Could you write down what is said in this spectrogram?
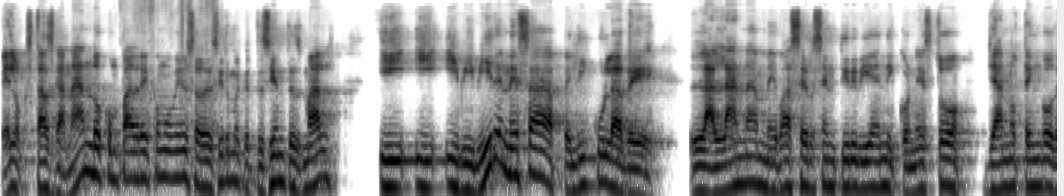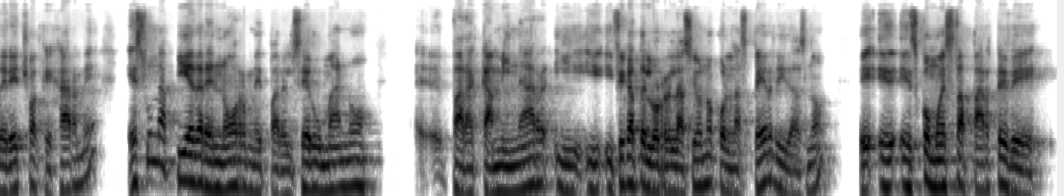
ve lo que estás ganando, compadre. ¿Cómo vienes a decirme que te sientes mal? Y, vivir en esa película de la lana me va a hacer sentir bien y con esto ya no tengo derecho a quejarme, es una piedra enorme para el ser humano eh, para caminar y, y, fíjate, lo relaciono con las pérdidas, ¿no? E, e, es como esta parte de,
